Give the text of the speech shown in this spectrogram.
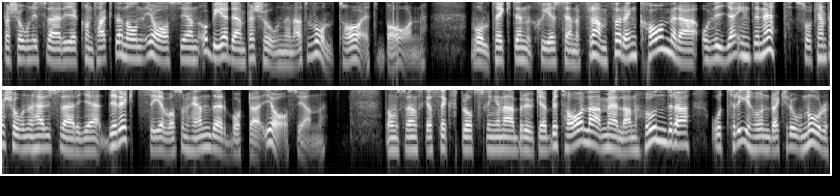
person i Sverige kontaktar någon i Asien och ber den personen att våldta ett barn. Våldtäkten sker sedan framför en kamera och via internet så kan personen här i Sverige direkt se vad som händer borta i Asien. De svenska sexbrottslingarna brukar betala mellan 100 och 300 kronor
